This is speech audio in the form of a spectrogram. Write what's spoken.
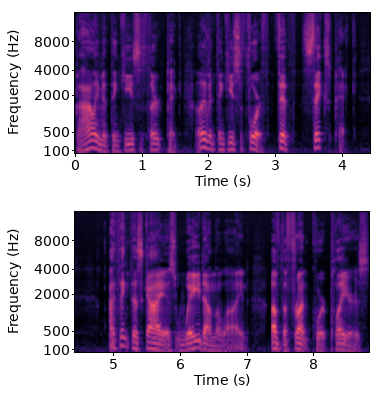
but I don't even think he's the third pick. I don't even think he's the fourth, fifth, sixth pick. I think this guy is way down the line of the front court players.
